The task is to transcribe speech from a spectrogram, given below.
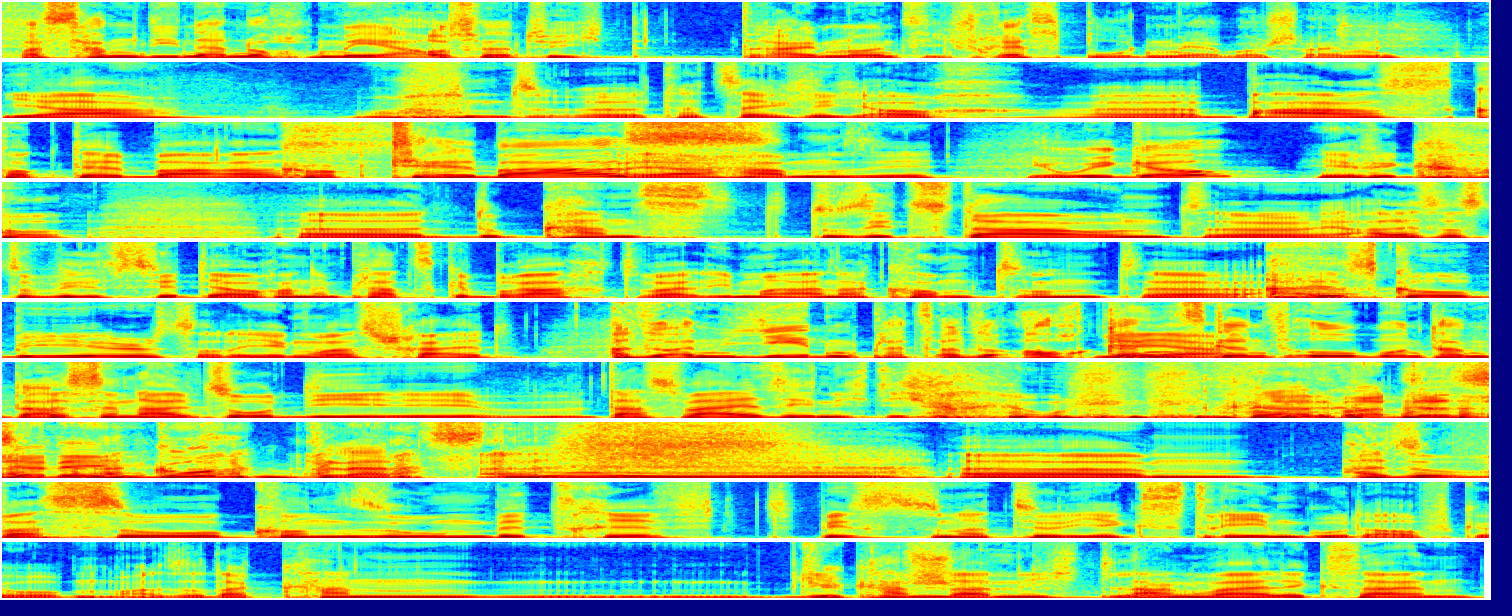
Was haben die da noch mehr? Außer natürlich 93 Fressbuden mehr wahrscheinlich. Ja, und äh, tatsächlich auch äh, Bars, Cocktailbars. Cocktailbars? Ja, haben sie. Here we go. Here we go. Äh, du kannst du sitzt da und äh, alles, was du willst, wird ja auch an den Platz gebracht, weil immer einer kommt und äh, ah. Ice Cold Beers oder irgendwas schreit. Also an jeden Platz, also auch ganz, ja, ja. ganz oben unterm Dach. Das sind halt so die, das weiß ich nicht. Ich war ja unten. Ja, du hattest ja den guten Platz. Uh. ähm, also was so Konsum betrifft, bist du natürlich extrem gut aufgehoben. Also da kann, dir kann da nicht langweilig sein.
